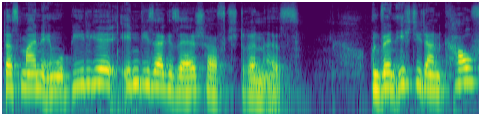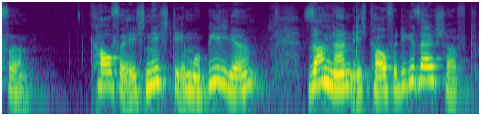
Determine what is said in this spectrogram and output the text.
dass meine Immobilie in dieser Gesellschaft drin ist. Und wenn ich die dann kaufe, kaufe ich nicht die Immobilie, sondern ich kaufe die Gesellschaft.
